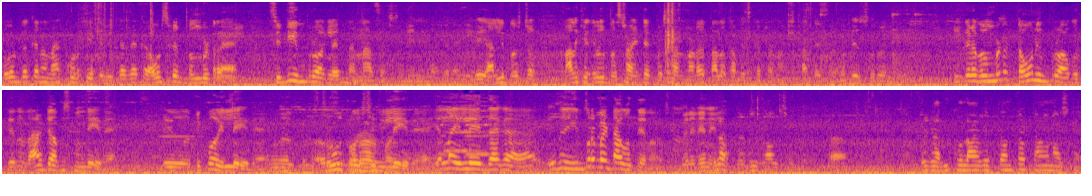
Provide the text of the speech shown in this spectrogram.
ಹೋಗ್ಬೇಕಾದ್ರೆ ನಾನು ಹಾಕಿ ಕೊಡ್ತಿದ್ದೆ ಯಾಕಂದ್ರೆ ಯಾಕೆ ಔಟ್ಸ್ಕಟ್ ಬಂದ್ಬಿಟ್ರೆ ಸಿಟಿ ಇಂಪ್ರೂವ್ ಆಗಲಿ ಅಂತ ನನ್ನ ಆಸೆ ಅಷ್ಟೇ ಏನಿಲ್ಲ ಈಗ ಅಲ್ಲಿ ಬಸ್ ಸ್ಟ್ಯಾಂಡ್ ನಾಲ್ಕು ಎಕರೆಲ್ಲಿ bus stand hi-tech bus stand ಮಾಡೋ ತಾಲೂಕು ಆಫೀಸ್ ಕಟ್ಟೋಣ ಅದೇ ಸರ್ ಒಂದೇ ಸೂರಲ್ಲಿ. ಈ ಕಡೆ ಬಂದ್ಬಿಟ್ಟು ಟೌನ್ ಇಂಪ್ರೂವ್ ಆಗುತ್ತೆ ಅನ್ನೋದು ಆರ್ ಟಿ ಆಫೀಸ್ ಮುಂದೆ ಇದೆ. ಇದು ಡಿಪೋ ಇಲ್ಲೇ ಇದೆ ರೂಟ್ ಪೋಸ್ಟ್ ಇಲ್ಲೇ ಇದೆ ಎಲ್ಲ ಇಲ್ಲೇ ಇದ್ದಾಗ ಇದು ಇಂಪ್ರೂವ್ಮೆಂಟ್ ಆಗುತ್ತೆ ಅನ್ನೋ ಬೇರೆ ಇಲ್ಲ ಏನಿಲ್ಲ ಅನುಕೂಲ ಆಗುತ್ತೆ ಅಂತ ಟೌನ್ ಅಷ್ಟೇ.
